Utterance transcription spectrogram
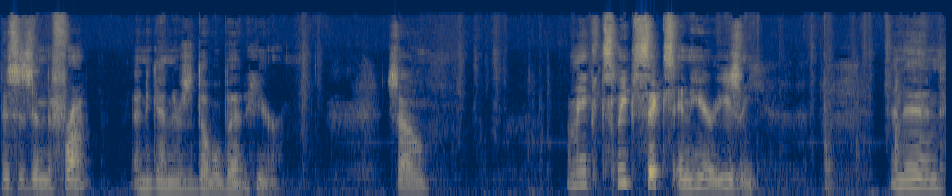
This is in the front. And again, there's a double bed here. So, I mean, you could sleep six in here easy. And then,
